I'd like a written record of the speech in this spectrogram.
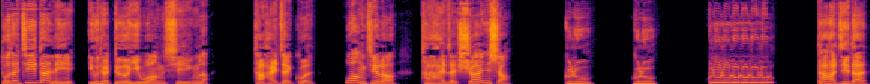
躲在鸡蛋里，有点得意忘形了。他还在滚，忘记了他还在山上。咕噜，咕噜，咕噜噜噜噜噜噜噜。大鸡蛋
